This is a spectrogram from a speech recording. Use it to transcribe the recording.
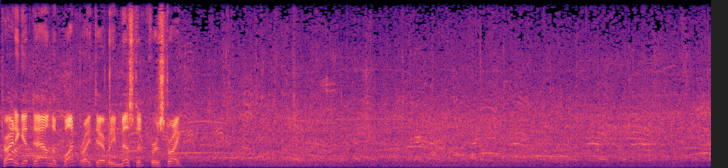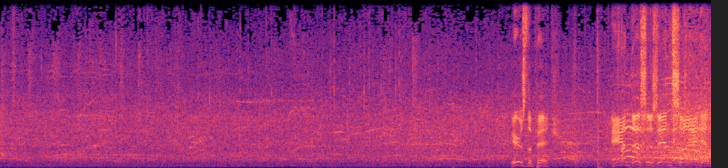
Trying to get down the bunt right there, but he missed it for a strike. Here's the pitch. And this is inside, and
